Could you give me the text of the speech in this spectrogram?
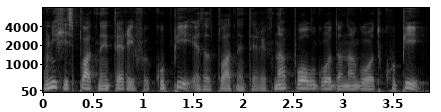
У них есть платные тарифы. Купи этот платный тариф на полгода, на год, купи.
